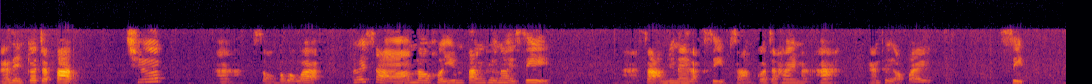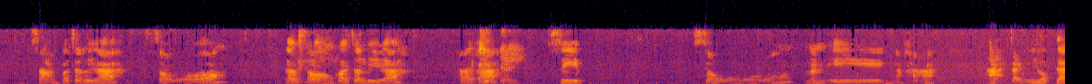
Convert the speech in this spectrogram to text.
นักเรียนก็จะตัดชึบอ่าสองก็บอกว่า เฮ้ยสามเราขอยืมตังค์เธอหน่อยสิอะสามอยู่ในหลักสิบสามก็จะให้มาอะงั้นเธอเอาไปสิบสามก็จะเหลือสองแล้วสองก็จะเหลือเท่าไหร่คะสิบสองนั่นเองนะคะอะจากนี้ลบได้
